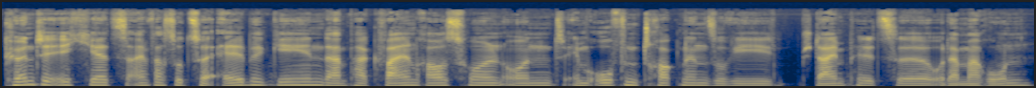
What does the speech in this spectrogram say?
Könnte ich jetzt einfach so zur Elbe gehen, da ein paar Quallen rausholen und im Ofen trocknen, so wie Steinpilze oder Maronen?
